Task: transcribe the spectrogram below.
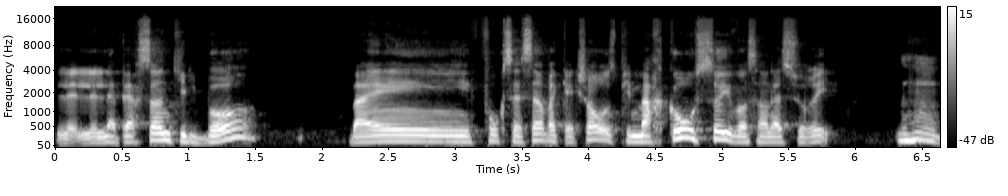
la personne qui le bat, ben, il faut que ça serve à quelque chose. Puis Marco, ça, il va s'en assurer. Mhm.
